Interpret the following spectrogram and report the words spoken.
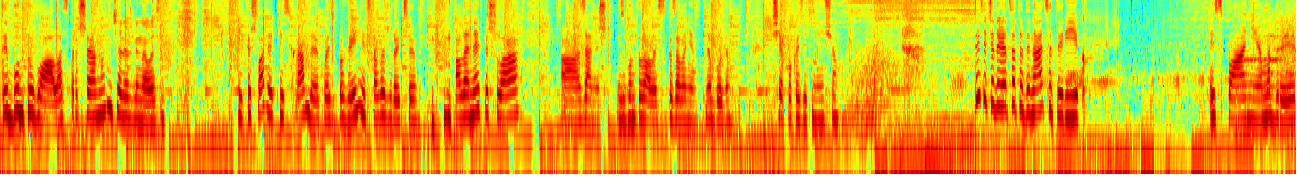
Ти бунтувала страшенно Нічого не змінилося. і пішла в якийсь храм до якоїсь богині і стала жрицею. Але не пішла а, заміж. Збунтувалась, сказала, ні, не буду. Ще покажіть мені що. 1911 рік. Іспанія, Мадрид.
